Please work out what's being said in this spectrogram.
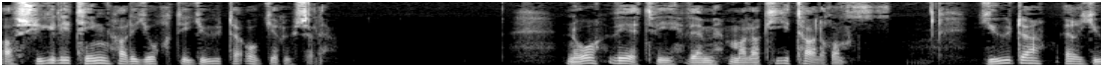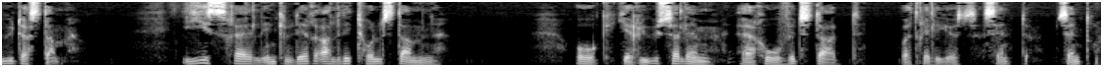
Avskyelige ting har de gjort i Juda og Jerusalem. Nå vet vi hvem Malaki taler om. Juda er Judas stamme. Israel inkluderer alle de tolv stammene, og Jerusalem er hovedstad og et religiøst sentrum.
